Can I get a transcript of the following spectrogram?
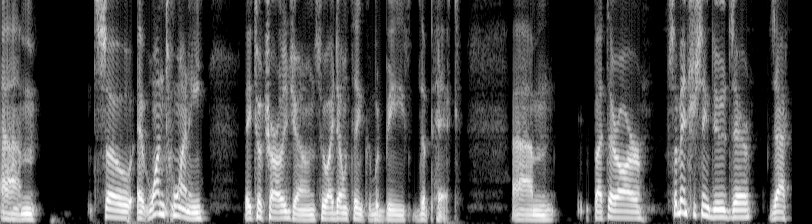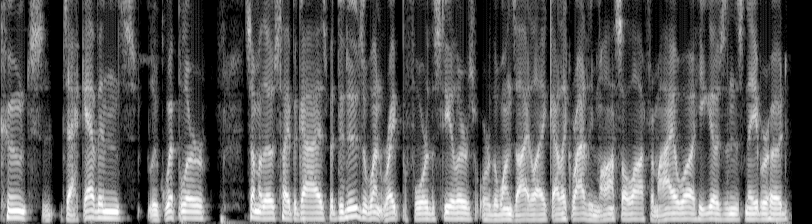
Um, so at 120, they took Charlie Jones, who I don't think would be the pick. Um, but there are some interesting dudes there. Zach Kuntz, Zach Evans, Luke Wypler, some of those type of guys. But the dudes that went right before the Steelers were the ones I like. I like Riley Moss a lot from Iowa. He goes in this neighborhood.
